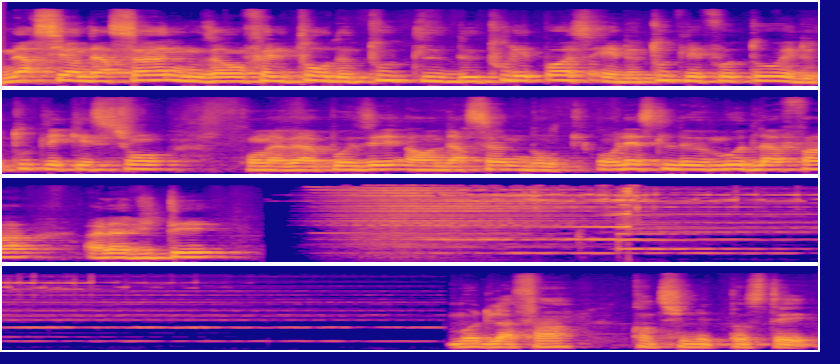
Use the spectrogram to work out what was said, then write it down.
Merci Anderson, nous avons fait le tour de, tous les posts et de toutes les photos et de toutes les questions qu'on avait à poser à Anderson. Donc on laisse le mot de la fin à l'invité. Mot de la fin, continuez de poster.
